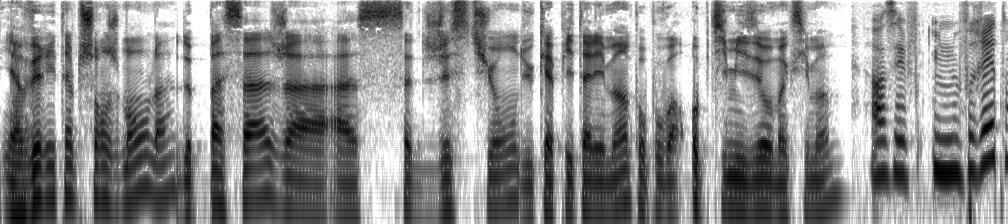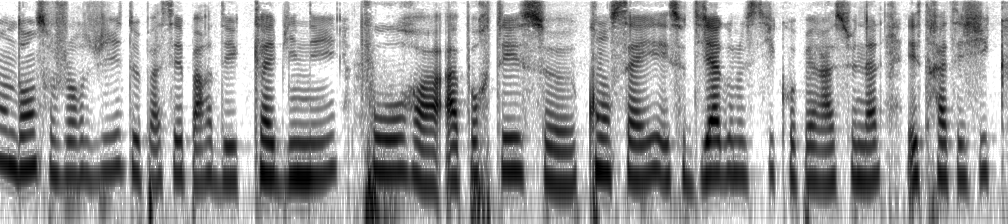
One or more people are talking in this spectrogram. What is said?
Il y a un véritable changement là de passage à, à cette gestion du capital humain pour pouvoir optimiser au maximum. Alors c'est une vraie tendance aujourd'hui de passer par des cabinets pour euh, apporter ce conseil et ce diagnostic opérationnel et stratégique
